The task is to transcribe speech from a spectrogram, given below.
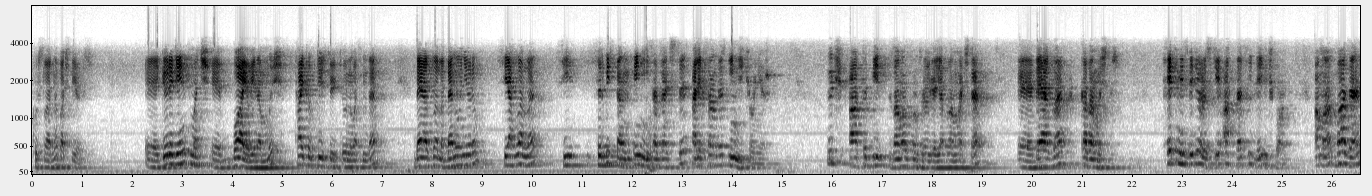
kurslarına başlıyoruz. Ee, göreceğiniz maç e, bu ay oynanmış. Title Tuesday turnuvasında beyazlarla ben oynuyorum. Siyahlarla Si- Sırbistan'ın en iyi satranççısı Alexander Indic oynuyor. 3 artı 1 zaman kontrolüyle yapılan maçta e, beyazlar kazanmıştır. Hepimiz biliyoruz ki atta filde 3 puan. Ama bazen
